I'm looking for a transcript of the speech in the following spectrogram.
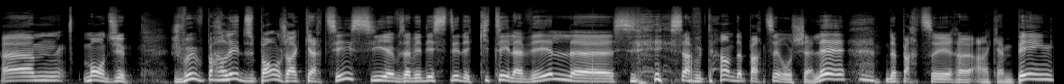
mon Dieu, je veux vous parler du pont Jacques-Cartier. Si vous avez décidé de quitter la ville, si ça vous tente de partir au chalet, de partir en camping,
